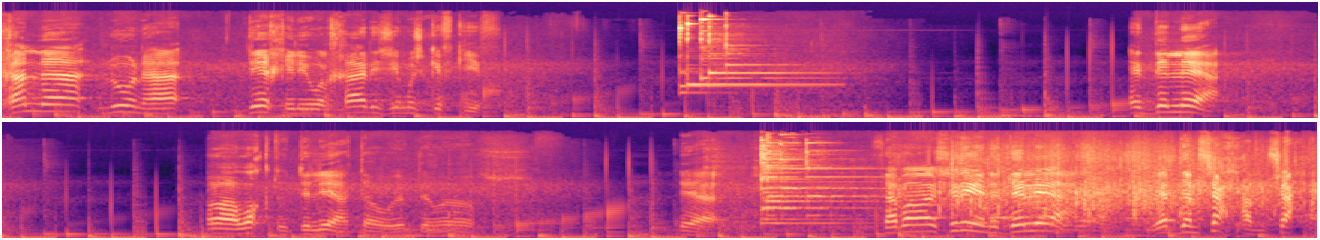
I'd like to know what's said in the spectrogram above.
خلى لونها الداخلي والخارجي مش كيف كيف. الدلاع. آه وقته الدلاع تو يبدأ الدلاع 27 الدلاع يبدأ مشحم مشحم.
